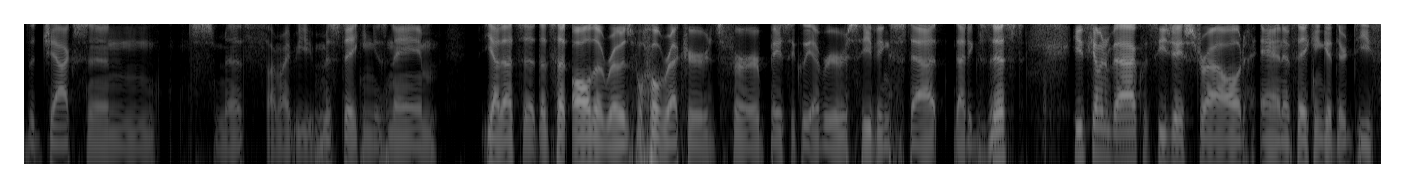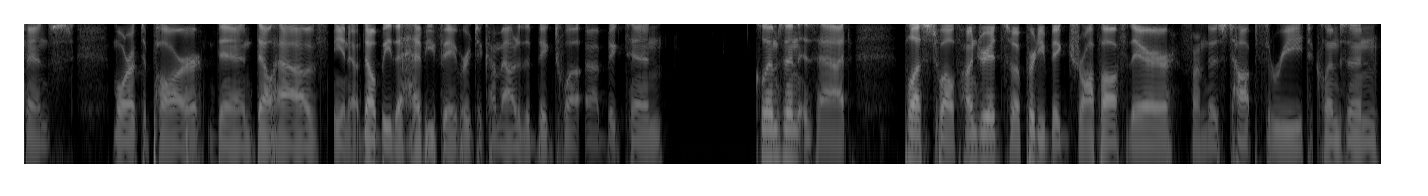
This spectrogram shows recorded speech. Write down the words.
the Jackson Smith, I might be mistaking his name. Yeah, that's it. That set all the Rose Bowl records for basically every receiving stat that exists. He's coming back with CJ Stroud, and if they can get their defense more up to par, then they'll have you know they'll be the heavy favorite to come out of the Big Twelve, uh, Big Ten. Clemson is at plus 1200, so a pretty big drop off there from those top three to Clemson.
